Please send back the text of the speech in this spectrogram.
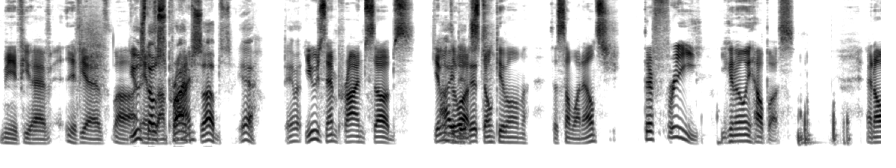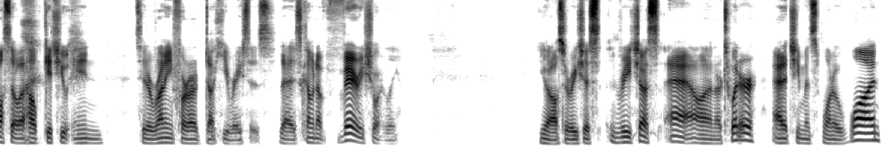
I mean, if you have, if you have, uh, Use Amazon those prime, subs. Yeah. Damn it. use them Prime subs. Give them I to us. it. Don't give them to someone else. They're free. You can only help us, and also help get you in to the running for our Ducky races that is coming up very shortly. You can also reach us reach us at, on our Twitter at achievements 101.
